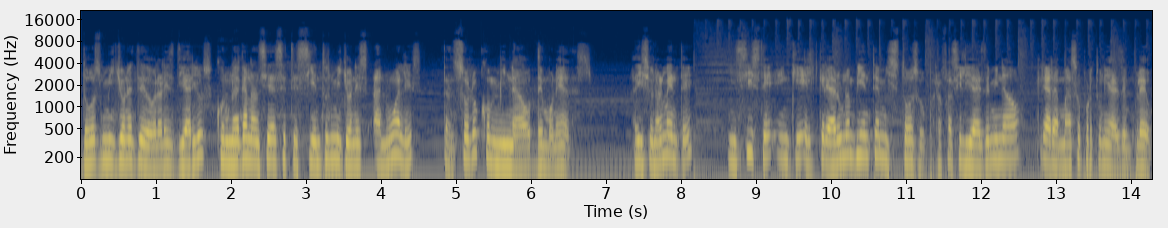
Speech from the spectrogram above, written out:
2 millones de dólares diarios con una ganancia de 700 millones anuales tan solo con minado de monedas. Adicionalmente, insiste en que el crear un ambiente amistoso para facilidades de minado creará más oportunidades de empleo,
